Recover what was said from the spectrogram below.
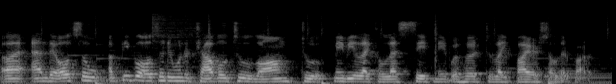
Uh, and they also uh, people also didn't want to travel too long to maybe like a less safe neighborhood to like buy or sell their product.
